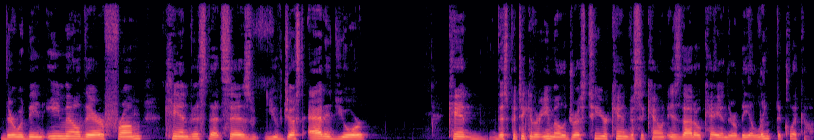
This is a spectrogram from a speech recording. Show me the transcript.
there would be an email there from Canvas that says you've just added your can this particular email address to your Canvas account. Is that okay? And there'll be a link to click on.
